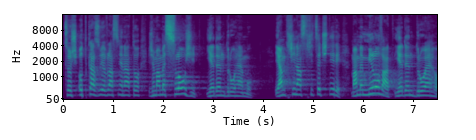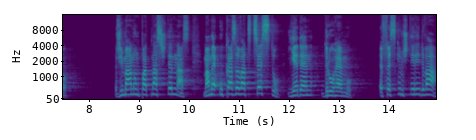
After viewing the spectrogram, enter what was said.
což odkazuje vlastně na to, že máme sloužit jeden druhému. Jan 13, 34. Máme milovat jeden druhého. Římánům 15, 14. Máme ukazovat cestu jeden druhému. Efeským 4.2.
